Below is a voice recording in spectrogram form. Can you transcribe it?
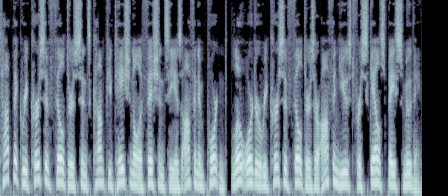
Topic recursive filters Since computational efficiency is often important, low-order recursive filters are often used for scale space smoothing.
